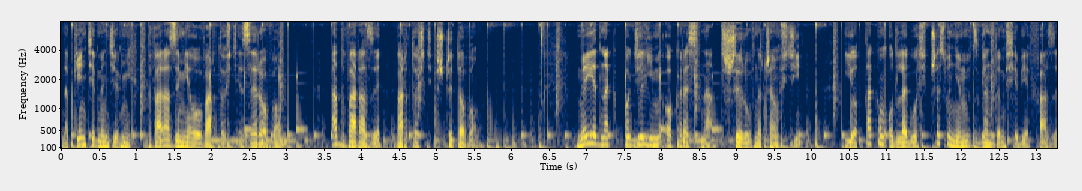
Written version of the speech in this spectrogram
Napięcie będzie w nich dwa razy miało wartość zerową, a dwa razy wartość szczytową. My jednak podzielimy okres na trzy równe części i o taką odległość przesuniemy względem siebie fazy.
